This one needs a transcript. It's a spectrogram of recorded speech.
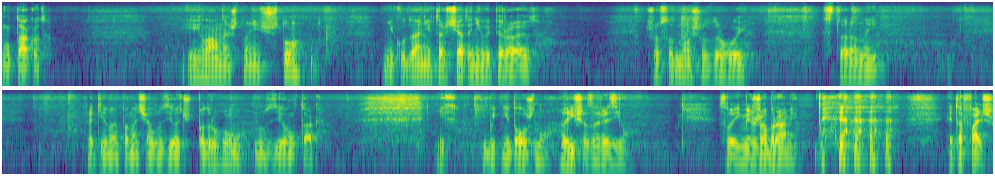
Вот так вот. И главное, что они что никуда не торчат и не выпирают. Что с одной, что с другой стороны. Хотел я поначалу сделать чуть по-другому, но сделал так. Их быть не должно. Гриша заразил своими жабрами. Это фальш.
